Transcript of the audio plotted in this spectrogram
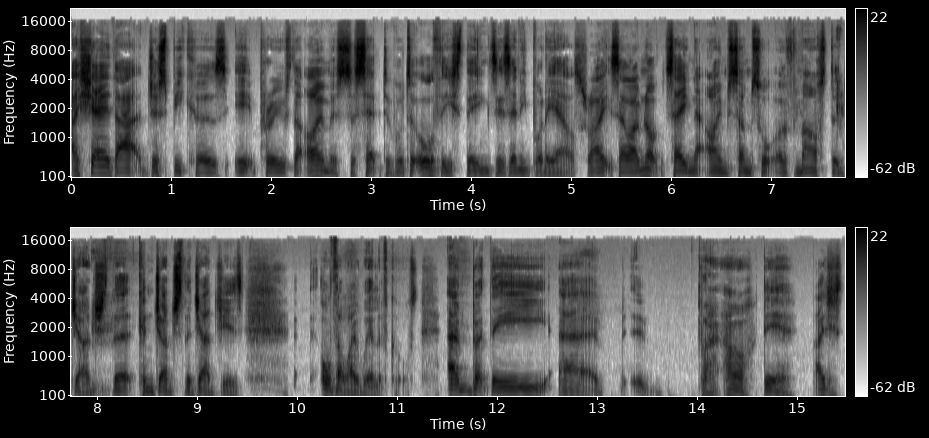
I share that just because it proves that I'm as susceptible to all these things as anybody else, right? So I'm not saying that I'm some sort of master judge that can judge the judges, although I will, of course. Um, but the uh, but, oh dear, I just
